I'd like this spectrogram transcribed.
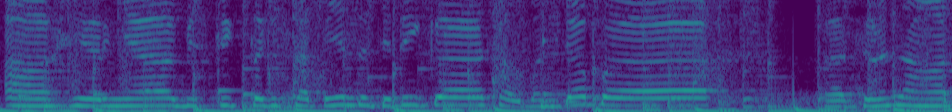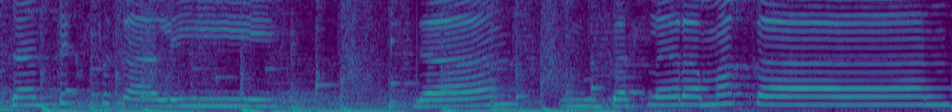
Akhirnya bistik sapinya terjadi guys. Selamat mencoba. Hasilnya sangat cantik sekali dan menggugah selera makan.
